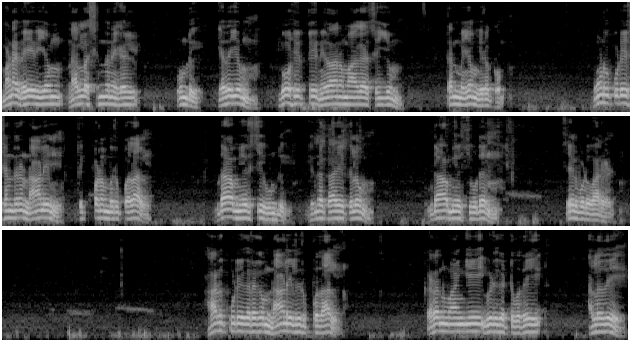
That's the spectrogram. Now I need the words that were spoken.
மனதைரியம் நல்ல சிந்தனைகள் உண்டு. எதையும் யோசித்து நிதானமாக செய்யும் தன்மையும் இருக்கும். மூணு கூடிய சந்திரன் நாளில் திக்பலம் இருப்பதால் விடாமுயற்சி உண்டு. எந்த காரியத்திலும் விடாமுயற்சியுடன் செயல்படுவார்கள். ஆறுக்குடிய கிரகம் நாளில் இருப்பதால் கடன் வாங்கி வீடு கட்டுவதை அல்லது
